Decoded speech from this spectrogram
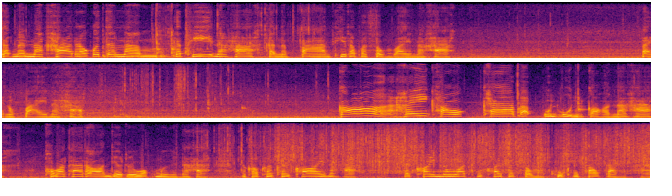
จากนั้นนะคะเราก็จะนำกะทินะคะกับน้ำตาลที่เราผสมไว้นะคะ ใส่ลงไปนะคะ ก็ให้เขาแค่แบบอุ่นๆก่อนนะคะ เพราะว่าถ้าร้อนเดี๋ยวลวกมือนะคะ แล้วก็ค่อยๆนะคะ ค่อยๆนวดค่อยๆผสมคลุกให้เข้ากันนะคะ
